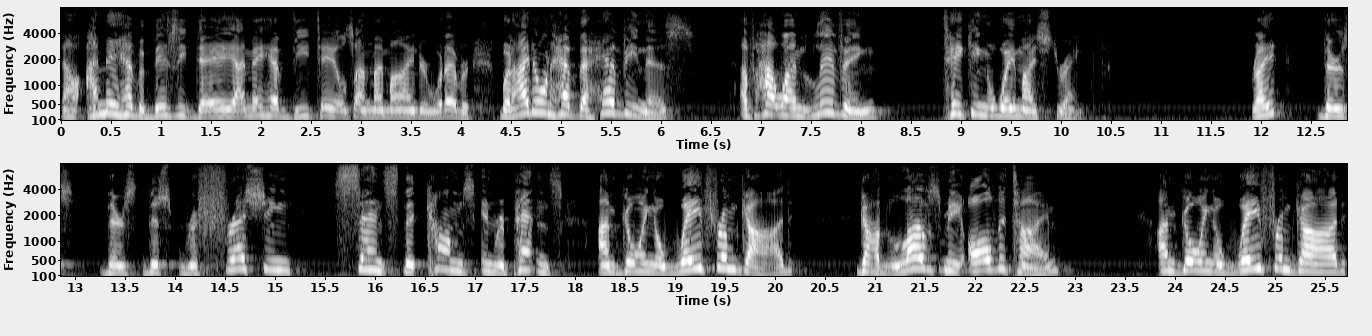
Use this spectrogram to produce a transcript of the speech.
Now, I may have a busy day, I may have details on my mind or whatever, but I don't have the heaviness of how I'm living taking away my strength. Right? There's there's this refreshing sense that comes in repentance. I'm going away from God. God loves me all the time. I'm going away from God,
